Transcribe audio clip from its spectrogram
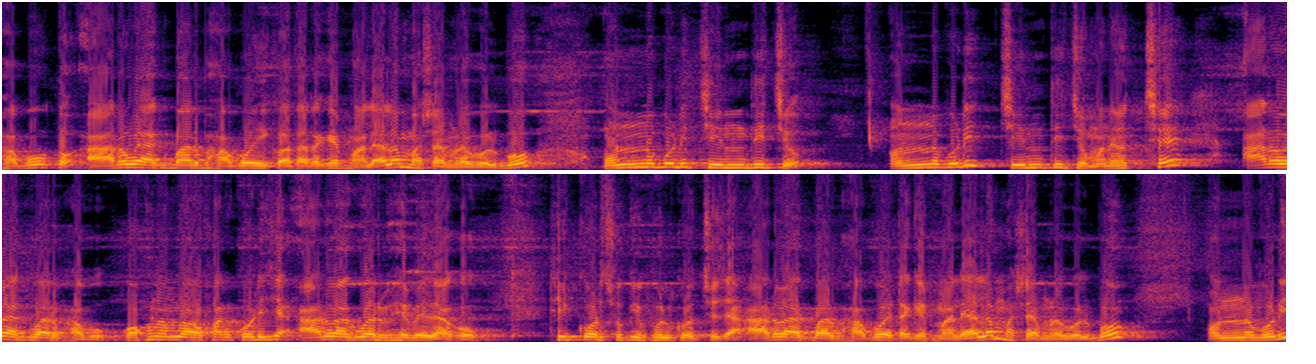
ভাবো, তো আরও একবার ভাবো এই কথাটাকে মালায়ালাম ভাষায় আমরা বলব। অন্যপরি চিন্তিচ অন্যপরি চিন্তিচ মানে হচ্ছে আরও একবার ভাবো। কখন আমরা অফার করি যে আরও একবার ভেবে দেখো। ঠিক করছ কি ভুল করছ যে আরও একবার ভাবো, এটাকে মালায়ালাম ভাষায় আমরা বলব। অন্যপরি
